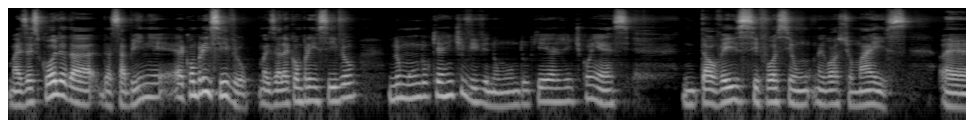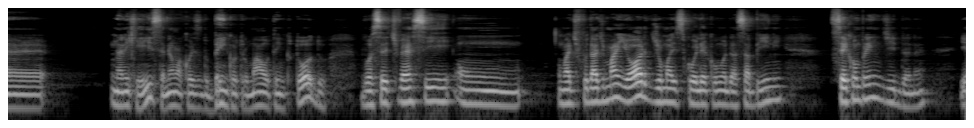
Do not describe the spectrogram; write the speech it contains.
Mas a escolha da, da Sabine é compreensível, mas ela é compreensível no mundo que a gente vive, no mundo que a gente conhece. Talvez se fosse um negócio mais é, maniqueísta, né, uma coisa do bem contra o mal o tempo todo, você tivesse um, uma dificuldade maior de uma escolha como a da Sabine ser compreendida, né? E,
